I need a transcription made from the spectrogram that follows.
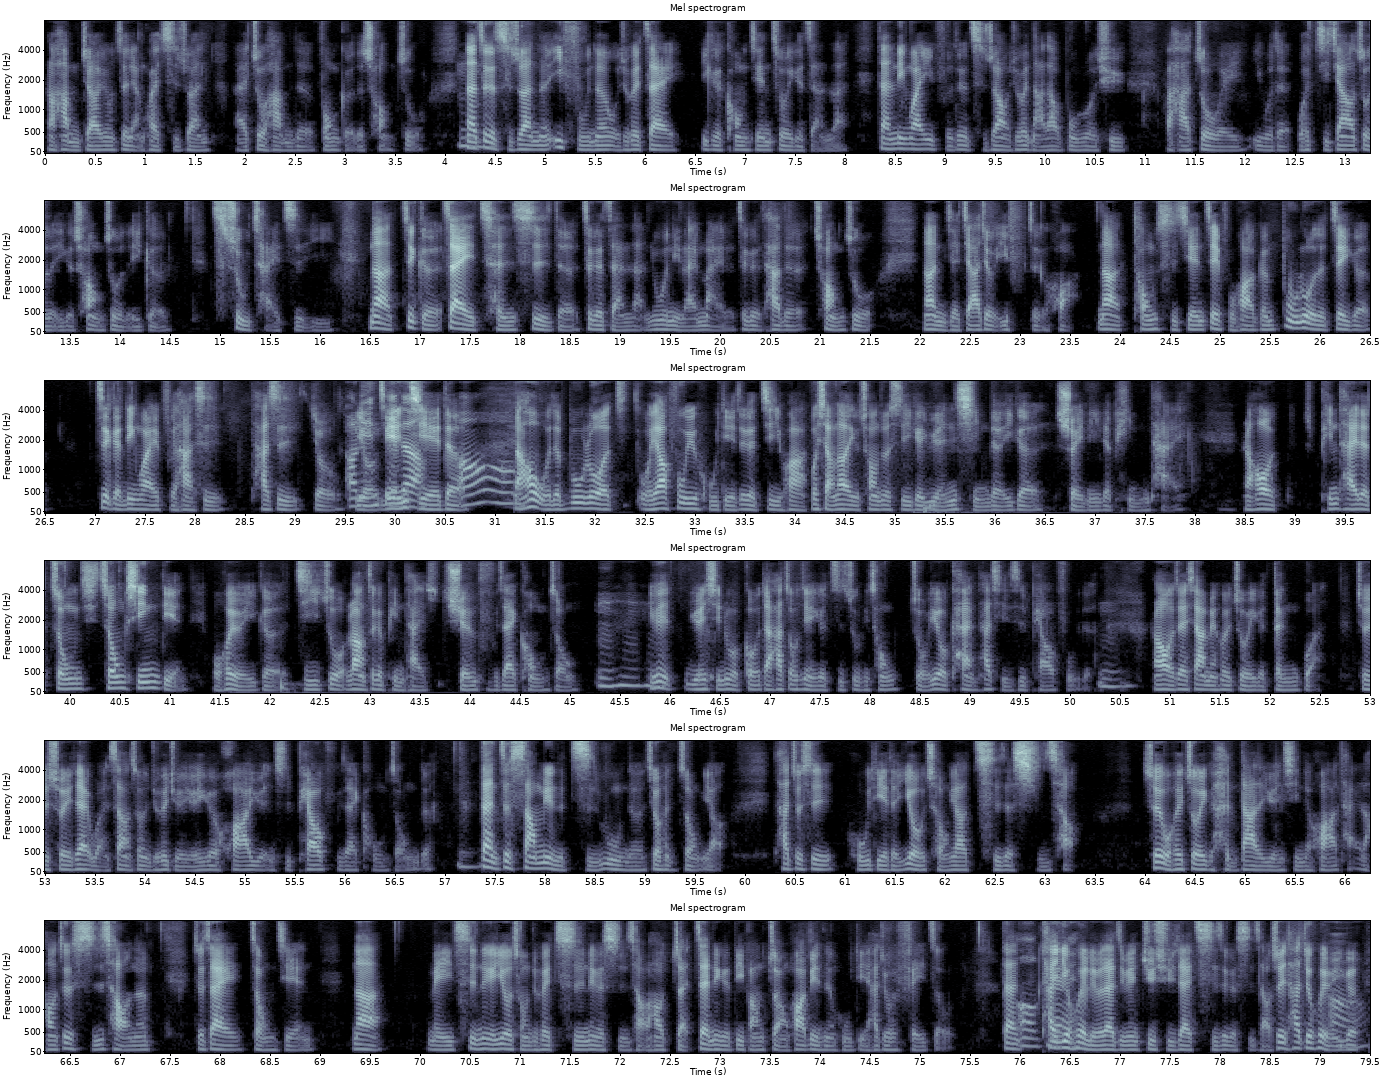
然后他们就要用这两块瓷砖来做他们的风格的创作。那这个瓷砖呢，一幅呢，我就会在一个空间做一个展览。但另外一幅这个瓷砖，我就会拿到部落去，把它作为我的我即将要做的一个创作的一个素材之一。那这个在城市的这个展览，如果你来买了这个他的创作，那你的家就有一幅这个画。那同时间这幅画跟部落的这个这个另外一幅，它是它是有有连接的。哦。然后我的部落我要赋予蝴蝶这个计划，我想到一个创作是一个圆形的一个水泥的平台。然后平台的中中心点，我会有一个基座，让这个平台悬浮在空中。嗯哼，因为圆形如果够大，它中间有一个支柱，你从左右看，它其实是漂浮的。嗯，然后我在下面会做一个灯管，就是所以在晚上的时候，你就会觉得有一个花园是漂浮在空中的。嗯，但这上面的植物呢就很重要，它就是蝴蝶的幼虫要吃的食草。所以我会做一个很大的圆形的花台，然后这个食草呢就在中间。那每一次那个幼虫就会吃那个食草，然后在在那个地方转化变成蝴蝶，它就会飞走。但它又会留在这边继续在吃这个食草，所以它就会有一个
